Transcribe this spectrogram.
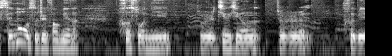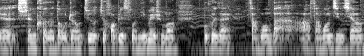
CMOS 这方面和索尼就是进行就是特别深刻的斗争，就就好比索尼为什么不会在反光板啊、反光镜箱，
